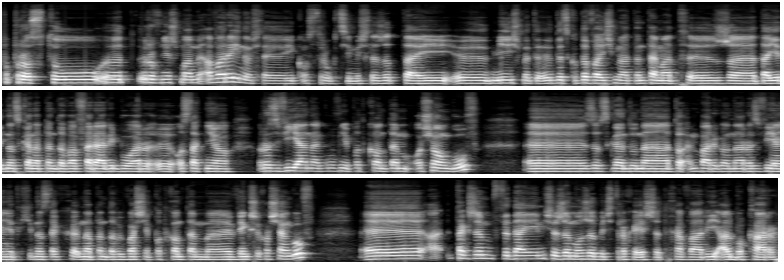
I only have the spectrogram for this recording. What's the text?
po prostu, e, również mamy awaryjność tej konstrukcji. Myślę, że tutaj e, mieliśmy, dyskutowaliśmy na ten temat, że ta jednostka napędowa Ferrari była ostatnio rozwijana głównie pod kątem osiągów, ze względu na to embargo na rozwijanie tych jednostek napędowych właśnie pod kątem większych osiągów. E, także wydaje mi się, że może być trochę jeszcze tych awarii albo kar e,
